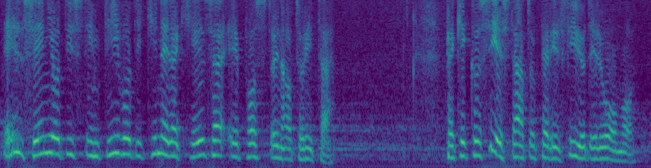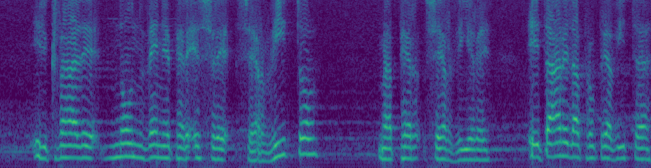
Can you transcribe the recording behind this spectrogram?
è il segno distintivo di chi nella Chiesa è posto in autorità. Perché così è stato per il figlio dell'uomo, il quale non venne per essere servito, ma per servire e dare la propria vita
